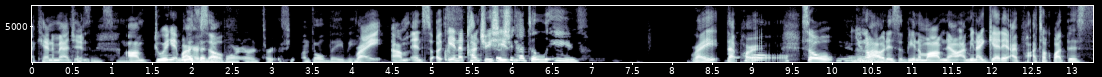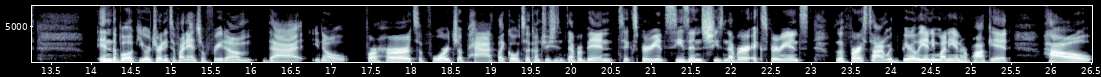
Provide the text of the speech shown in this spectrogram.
I can't imagine um, doing it by With herself. A newborn or a few month old baby, right? Um, and so uh, in a country, she she had to leave right? That part. Oh, so yeah. you know how it is being a mom now. I mean, I get it. I, I talk about this in the book, Your Journey to Financial Freedom, that, you know, for her to forge a path, like go to a country she's never been, to experience seasons she's never experienced for the first time with barely any money in her pocket, how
